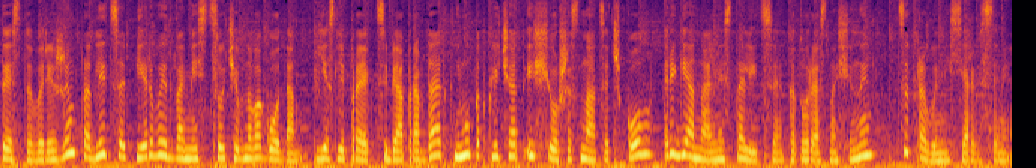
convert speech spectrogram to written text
Тестовый режим продлится первые два месяца учебного года. Если проект себя оправдает, к нему подключат еще 16 школ региональной столицы, которые оснащены цифровыми сервисами.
